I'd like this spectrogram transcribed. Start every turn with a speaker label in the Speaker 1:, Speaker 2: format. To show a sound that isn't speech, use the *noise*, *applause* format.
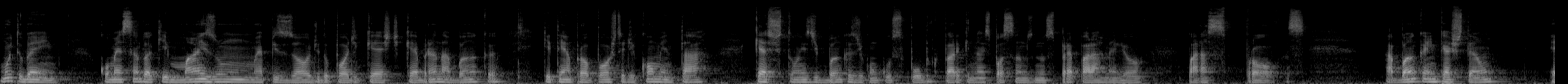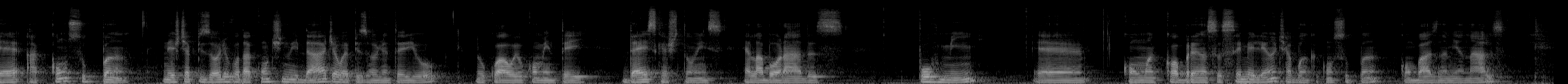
Speaker 1: Muito bem, começando aqui mais um episódio do podcast Quebrando a Banca, que tem a proposta de comentar questões de bancas de concurso público para que nós possamos nos preparar melhor para as provas. A banca em questão é a Consupan. Neste episódio eu vou dar continuidade ao episódio anterior, no qual eu comentei 10 questões elaboradas por mim. É, com uma cobrança semelhante à banca Consupan, com base na minha análise.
